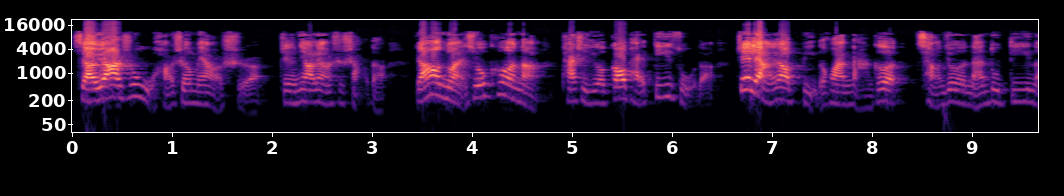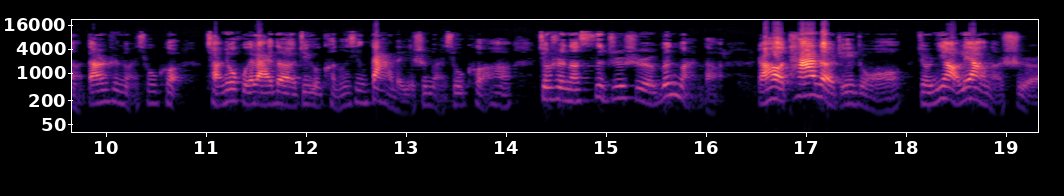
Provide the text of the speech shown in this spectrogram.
小于二十五毫升每小时，这个尿量是少的。然后暖休克呢，它是一个高排低阻的。这两个要比的话，哪个抢救的难度低呢？当然是暖休克，抢救回来的这个可能性大的也是暖休克哈。就是呢，四肢是温暖的，然后它的这种就是尿量呢是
